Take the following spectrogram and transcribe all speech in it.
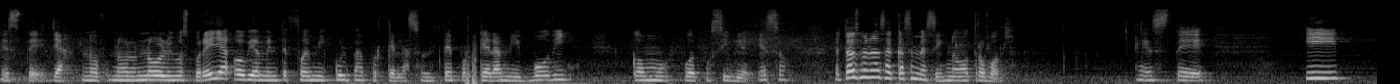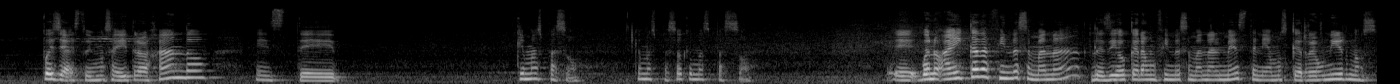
este, ya, no, no, no volvimos por ella, obviamente fue mi culpa porque la solté, porque era mi body, ¿cómo fue posible eso? De todas maneras, acá se me asignó otro body. Este, y pues ya estuvimos ahí trabajando, este, ¿qué más pasó? ¿Qué más pasó? ¿Qué más pasó? Eh, bueno, ahí cada fin de semana, les digo que era un fin de semana al mes, teníamos que reunirnos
